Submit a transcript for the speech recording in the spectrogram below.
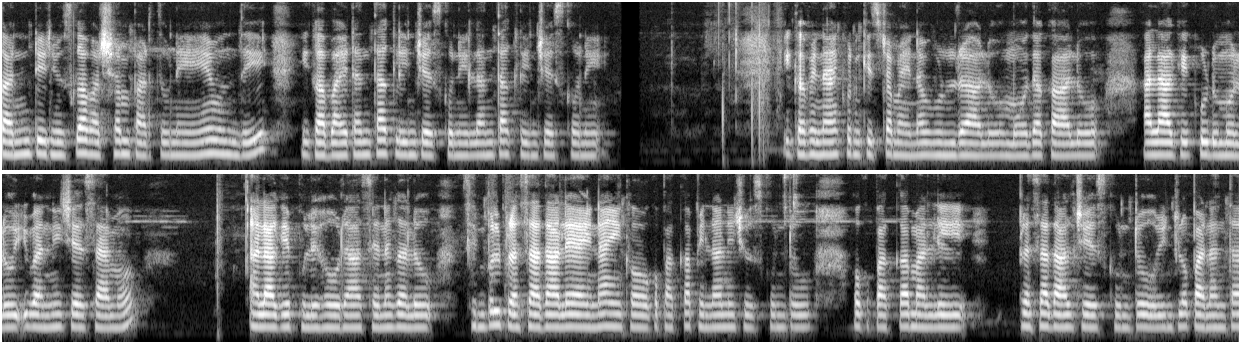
కంటిన్యూస్గా వర్షం పడుతూనే ఉంది. ఇక బయటంతా క్లీన్ చేసుకొని ఇల్లంతా క్లీన్ చేసుకొని ఇక వినాయకునికి ఇష్టమైన ఉండ్రాలు మోదకాలు అలాగే కుడుములు ఇవన్నీ చేశాము. అలాగే పులిహోర శనగలు సింపుల్ ప్రసాదాలే అయినా ఇంకా ఒక పక్క పిల్లల్ని చూసుకుంటూ ఒక పక్క మళ్ళీ ప్రసాదాలు చేసుకుంటూ ఇంట్లో పనంతా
